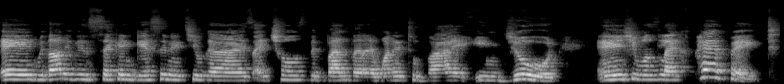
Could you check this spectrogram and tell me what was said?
And without even second guessing it you guys i chose the bag that i wanted to buy in june and she was like perfect.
